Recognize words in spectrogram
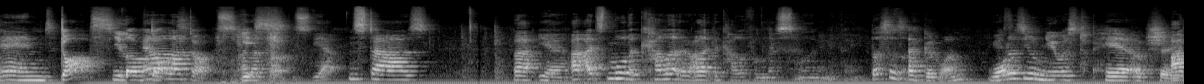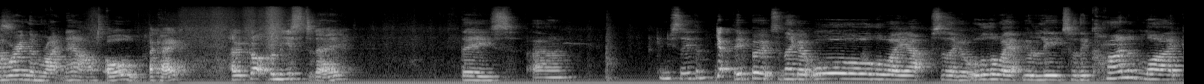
and Dots. You love and dots. I love dots. Yes. I love dots. Yeah, and stars. But yeah, I, it's more the colour. I like the colourfulness more than anything. This is a good one. What is your newest pair of shoes? I'm wearing them right now. Oh, okay. I got them yesterday. These, um, can you see them? Yep. They're boots and they go all the way up, so they go all the way up your leg. so they're kind of like,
